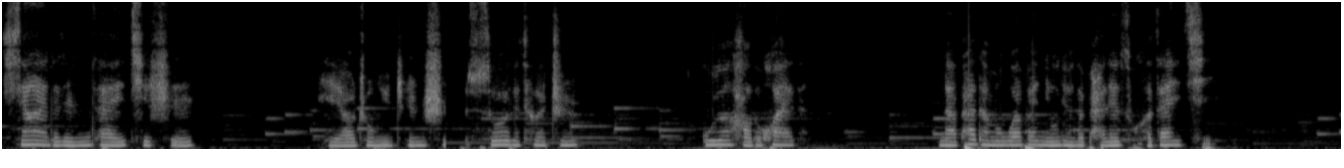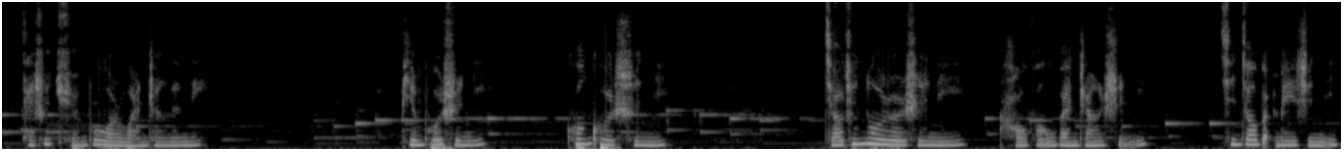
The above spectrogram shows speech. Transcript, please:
相爱的人在一起时，也要忠于真实。所有的特质，无论好的坏的，哪怕他们歪歪扭扭的排列组合在一起，才是全部而完整的你。偏颇是你，宽阔是你，矫情懦弱是你。豪放万丈是你，千娇百媚是你，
